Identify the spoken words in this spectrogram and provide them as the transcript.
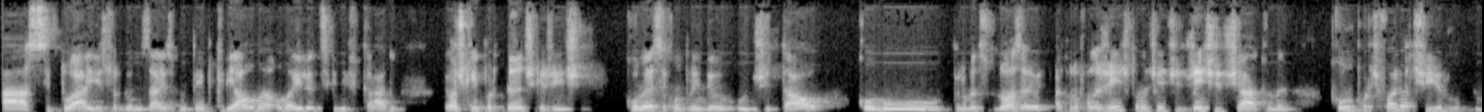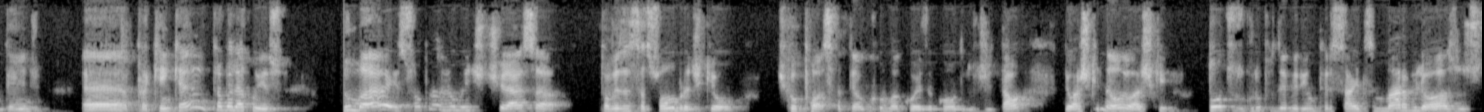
a situar isso, organizar isso no tempo, criar uma, uma ilha de significado, eu acho que é importante que a gente comece a compreender o digital como, pelo menos nós, quando eu falo gente, estou gente, gente de teatro, né? Como um portfólio ativo, entende? É, para quem quer trabalhar com isso. No mais, só para realmente tirar essa, talvez essa sombra de que eu, de que eu possa ter alguma coisa contra o digital, eu acho que não. Eu acho que todos os grupos deveriam ter sites maravilhosos,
